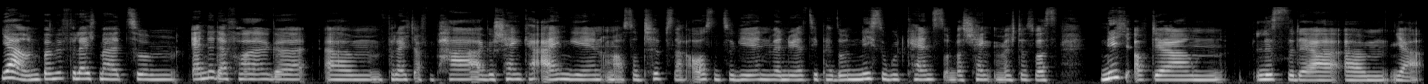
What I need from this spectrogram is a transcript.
Ja, und wollen wir vielleicht mal zum Ende der Folge ähm, vielleicht auf ein paar Geschenke eingehen, um auch so Tipps nach außen zu gehen, wenn du jetzt die Person nicht so gut kennst und was schenken möchtest, was nicht auf deren Liste der ähm, ja,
